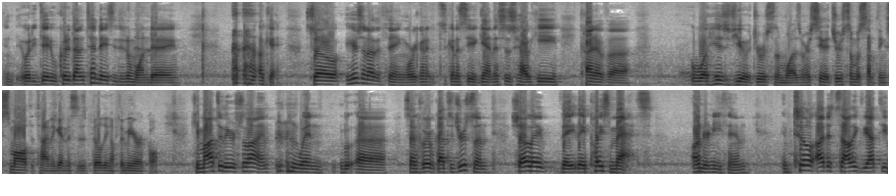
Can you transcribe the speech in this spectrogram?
in, what he did. He could have done in ten days. He did in one day. okay, so here's another thing we're going to see again. This is how he kind of uh, what his view of Jerusalem was. And we're seeing that Jerusalem was something small at the time. Again, this is building up the miracle. Kimatu when uh, got to Jerusalem, they, they placed mats underneath him until Adesalik Viati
